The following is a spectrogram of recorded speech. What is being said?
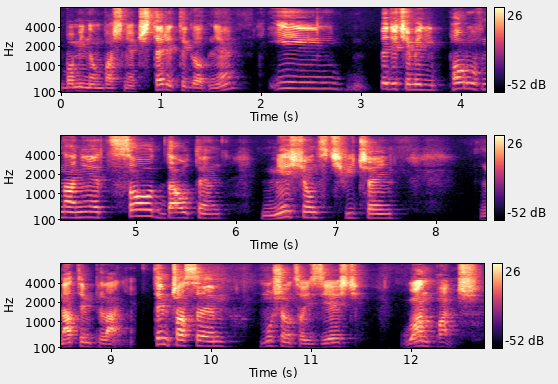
bo miną właśnie 4 tygodnie i będziecie mieli porównanie, co dał ten miesiąc ćwiczeń na tym planie. Tymczasem muszę coś zjeść. One punch.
